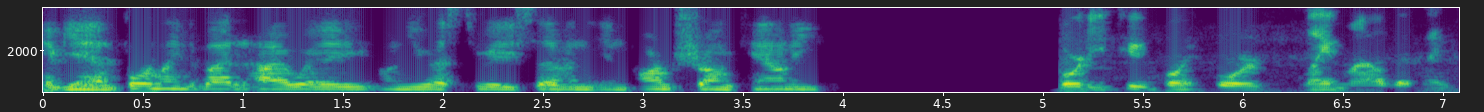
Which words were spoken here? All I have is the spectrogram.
Again, four lane divided highway on US 287 in Armstrong County. 42.4 lane miles, I think.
